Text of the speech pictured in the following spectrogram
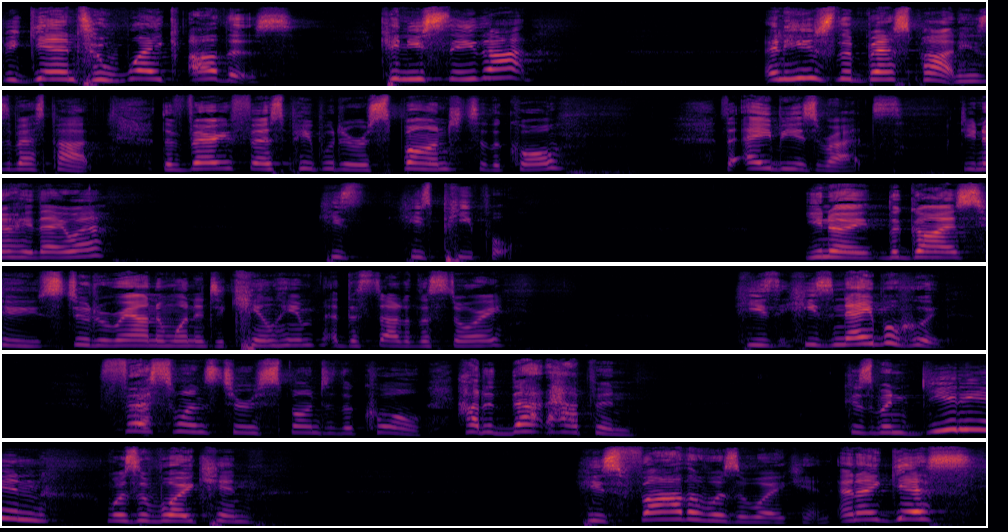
began to wake others. Can you see that? And here's the best part. Here's the best part. The very first people to respond to the call, the Abiezrites. Do you know who they were? His, his people. You know, the guys who stood around and wanted to kill him at the start of the story? His, his neighborhood. First ones to respond to the call. How did that happen? Because when Gideon was awoken, his father was awoken. And I guess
